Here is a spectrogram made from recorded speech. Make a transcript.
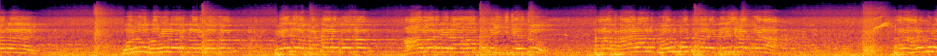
రంగ గారు. బరువు బలహీన వర్గాల కోసం పేదల పట్టాల కోసం ఆమర నిరాహారత చేస్తూ ప్రాణాలు కోల్పోతుందని తెలిసినా కూడా తన అనుకున్న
